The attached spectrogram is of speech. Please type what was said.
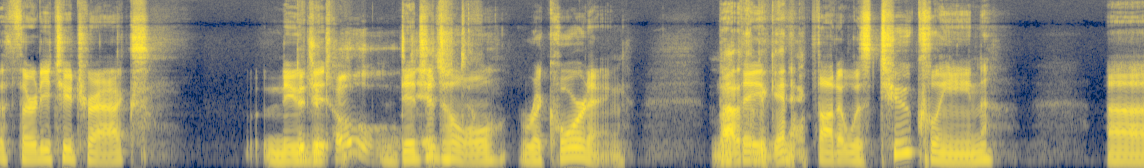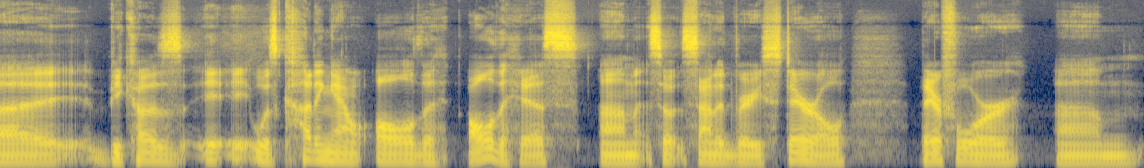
32 tracks, new di- Digital. digital recording. Not at the they beginning. Thought it was too clean uh, because it, it was cutting out all the all the hiss, um, so it sounded very sterile. Therefore, um,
